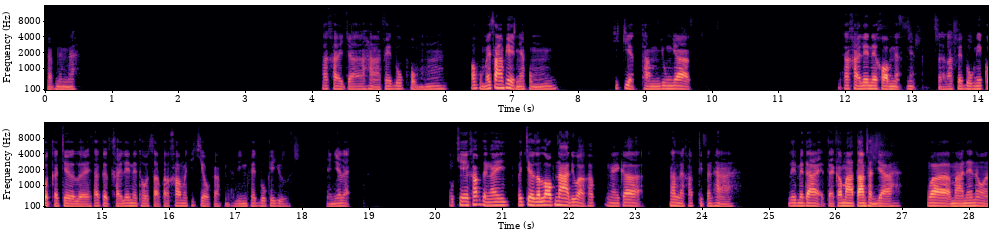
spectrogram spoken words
แป๊บหนึ่งนะ ถ้าใครจะหา Facebook ผม เพราะผมไม่สร้างเพจไง ผมขี้เกียจทำยุ่งยาก ถ้าใครเล่นในคอมเนี่ยเนี่ยสัญลักษณ์ Facebook นี้กดก็เจอเลย ถ้าเกิดใครเล่นในโทรศัพท์ก็เข้ามาที่เกี่ยวกับเนี่ยลิงก์ Facebook จะอยู่อย่างนี้แหละ โอเคครับแต่ไงไปเจอกันรอบหน้าดีกว่าครับ ไงก็นั่นแหละครับ ติดปัญหา เล่นไม่ได้ แต่ก็มาตามสัญญาว่ามาแน่นอน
